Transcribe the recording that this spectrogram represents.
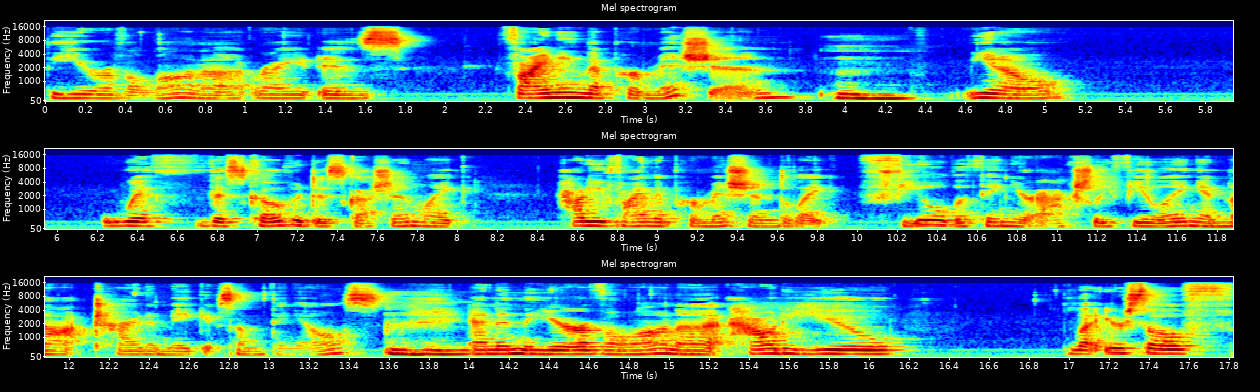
the year of Ilana, right, is finding the permission, Mm-hmm. you know, with this COVID discussion, like, how do you find the permission to like feel the thing you're actually feeling and not try to make it something else? Mm-hmm. And in the year of Ilana, how do you let yourself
